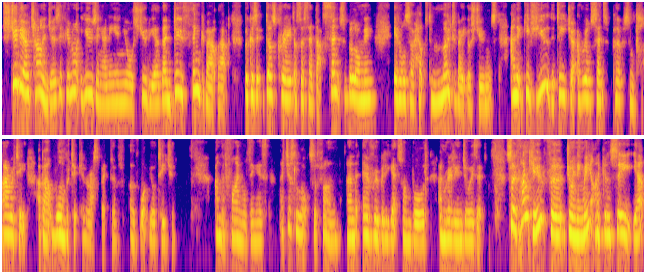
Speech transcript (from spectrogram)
studio challenges, if you're not using any in your studio, then do think about that because it does create, as I said, that sense of belonging. It also helps to motivate your students and it gives you, the teacher, a real sense of purpose and clarity about one particular aspect of, of what you're teaching. And the final thing is they're just lots of fun and everybody gets on board and really enjoys it. So thank you for joining me. I can see, yep,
